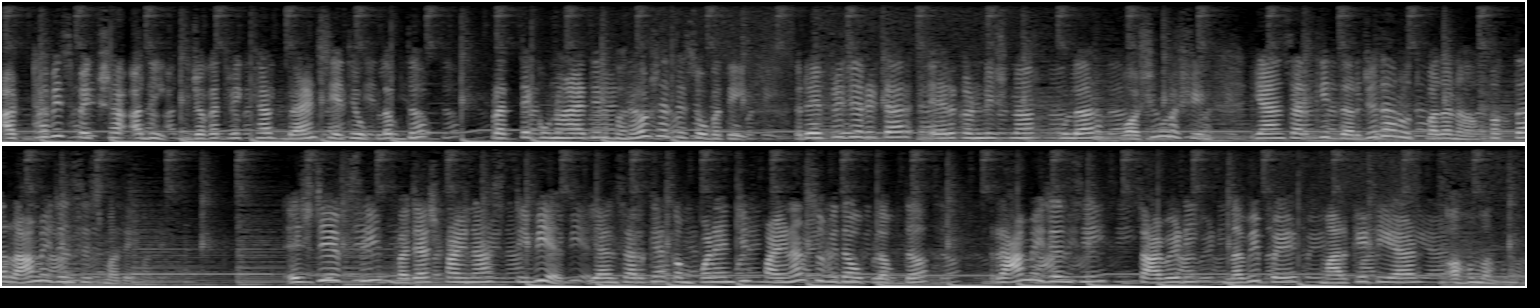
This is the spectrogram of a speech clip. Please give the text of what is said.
अठ्ठावीसपेक्षा अधिक जगतविख्यात ब्रँड्स येथे उपलब्ध. प्रत्येक उन्हाळ्यातील भरवशाचे सोबती refrigerator air conditioner cooler washing machine यांसारखी दर्जेदार उत्पादनं फक्त राम एजन्सीजमध्ये H D F C Bajaj finance TVS यांसारख्या कंपन्यांची फायनान्स सुविधा उपलब्ध राम एजन्सी सावेडी नवी पेठ मार्केट यार्ड अहमदनगर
